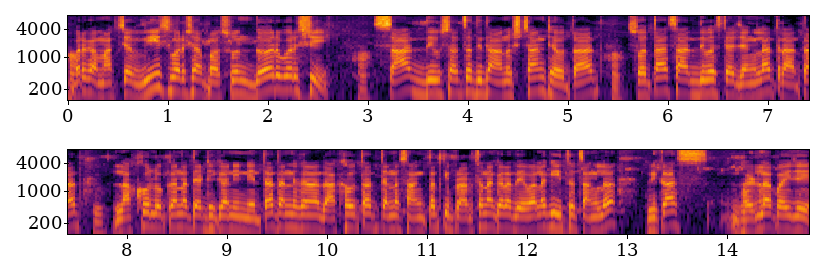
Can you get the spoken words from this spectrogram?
बरं का मागच्या वीस वर्षापासून दरवर्षी सात दिवसाचं तिथं अनुष्ठान ठेवतात. स्वतः सात दिवस त्या जंगलात राहतात. लाखो लोकांना त्या ठिकाणी नेतात आणि त्यांना दाखवतात. त्यांना सांगतात की प्रार्थना करा देवाला की इथं चांगलं विकास घडला पाहिजे.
